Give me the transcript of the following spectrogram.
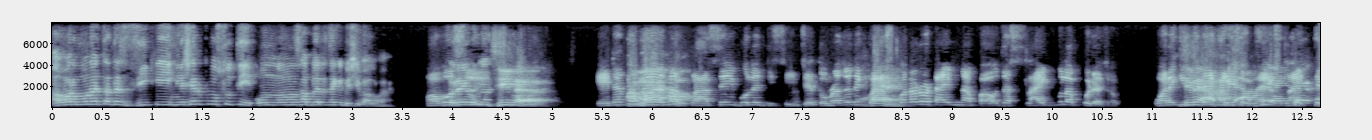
আমার মনে হয় তাদের জিকে ইংলিশের প্রস্তুতি অন্য সাবজেক্টের থেকে বেশি ভালো হয়। অবশ্যই। জি ভাইয়া। এটা তো আম- ক্লাসেই বলে দিছি যে তোমরা যদি ক্লাস হ্যাঁ। করারও টাইম না পাও জাস্ট স্লাইডগুলা পড়ে যাও। পরে কিন্তু একটা স্লাইড একটা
